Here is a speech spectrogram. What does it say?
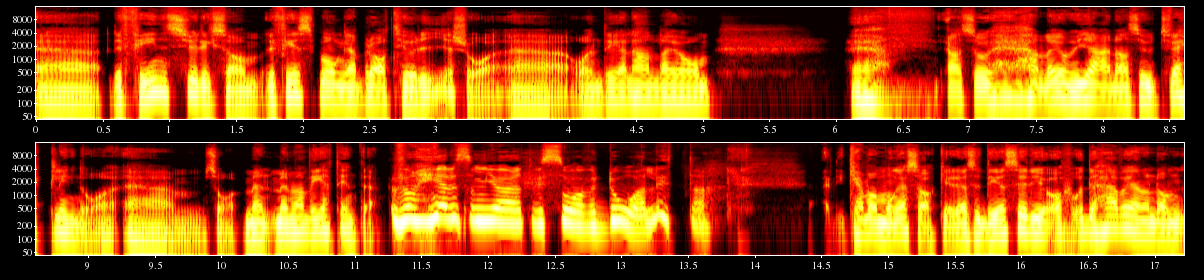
eh, det finns ju liksom, det finns många bra teorier så eh, och en del handlar ju om eh, alltså, handlar ju om hjärnans utveckling. Då, ehm, så. Men, men man vet inte. Vad är det som gör att vi sover dåligt? då? Det kan vara många saker. Alltså dels är det, ju, och det här var en av de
